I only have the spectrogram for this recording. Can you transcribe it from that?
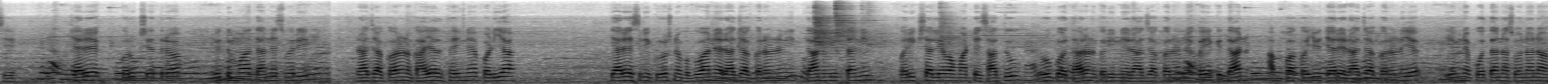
છે. જ્યારે કુરુક્ષેત્ર યુદ્ધમાં દાનેશ્વરી રાજા કર્ણ ઘાયલ થઈને પડ્યા, ત્યારે શ્રી કૃષ્ણ ભગવાને રાજા કર્ણની દાનવીરતાની પરીક્ષા લેવા માટે સાધુ રૂપ ધારણ કરીને રાજા કર્ણને કંઈક દાન આપવા કહ્યું, ત્યારે રાજા કર્ણએ એમને પોતાના સોનાના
